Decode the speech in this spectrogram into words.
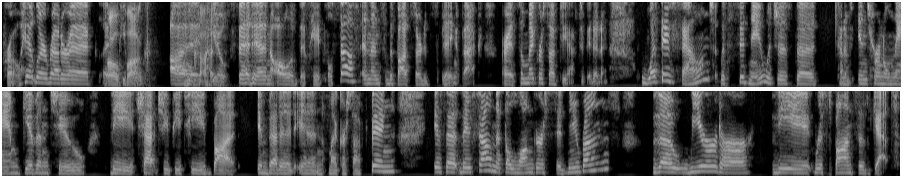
pro Hitler rhetoric. Like oh, people, fuck. Uh, oh, you know, fed in all of this hateful stuff. And then so the bot started spitting it back. All right. So Microsoft deactivated it. What they've found with Sydney, which is the kind of internal name given to the chat GPT bot embedded in Microsoft Bing is that they found that the longer Sydney runs, the weirder the responses get.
